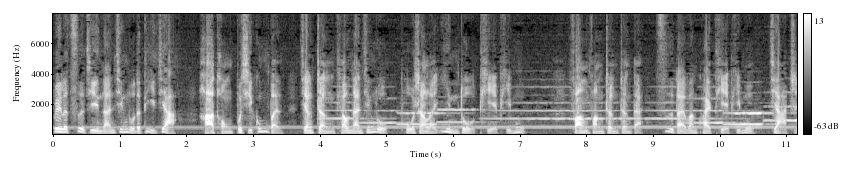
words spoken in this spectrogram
为了刺激南京路的地价，哈同不惜工本，将整条南京路铺上了印度铁皮木，方方正正的四百万块铁皮木，价值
